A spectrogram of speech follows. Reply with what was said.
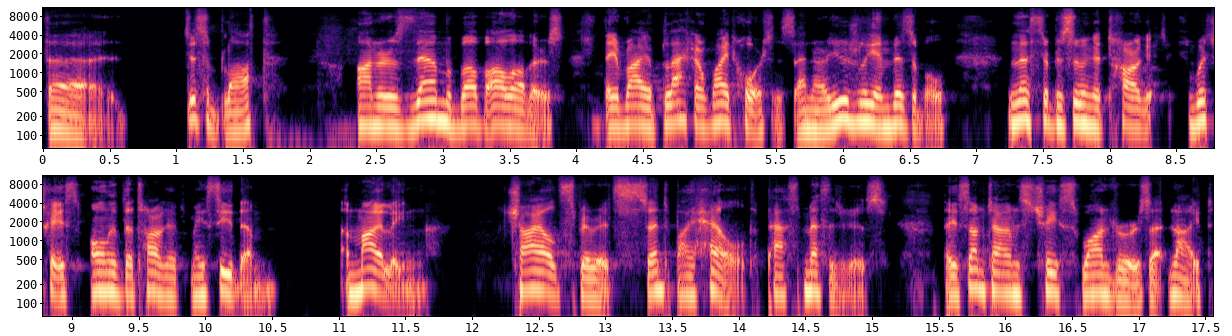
the Disablot, honors them above all others. They ride black or white horses and are usually invisible, unless they're pursuing a target, in which case only the target may see them. A Myling, child spirits sent by Hell to pass messages. They sometimes chase wanderers at night,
